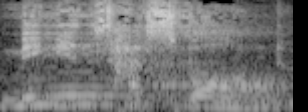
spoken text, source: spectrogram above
Minions have spawned.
